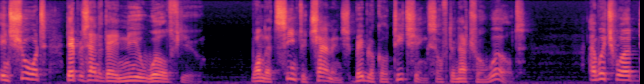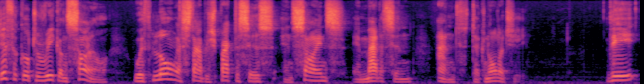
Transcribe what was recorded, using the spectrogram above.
In short, they presented a new worldview, one that seemed to challenge biblical teachings of the natural world, and which were difficult to reconcile with long-established practices in science, in medicine and technology. The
